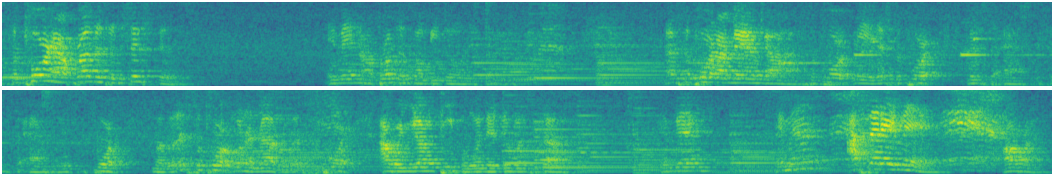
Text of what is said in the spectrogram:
Support our brothers and sisters. Amen. Our brothers going to be doing stuff. Let's support our man of God. Support me. Let's support Minister Ashley, Sister Ashley. Let's support Mother. Let's support one another. Let's support our young people when they're doing stuff. Amen. Amen. I said amen. amen. All right.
